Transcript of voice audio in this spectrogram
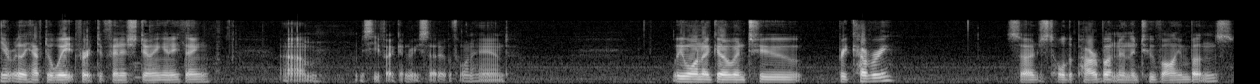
don't really have to wait for it to finish doing anything. Um, let me see if I can reset it with one hand. We want to go into recovery. So I just hold the power button and the two volume buttons.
